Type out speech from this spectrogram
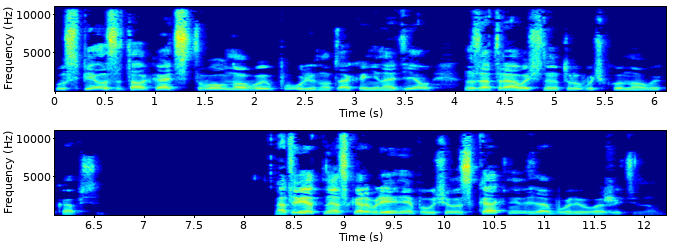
успел затолкать ствол новую пулю, но так и не надел на затравочную трубочку новый капсуль. Ответное оскорбление получилось как нельзя более уважительным.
